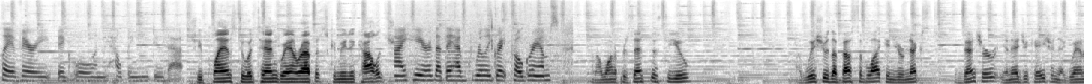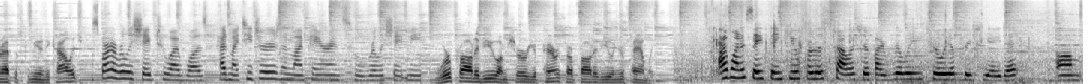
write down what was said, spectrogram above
play a very big role in helping me do that. She plans to attend Grand Rapids Community College, I hear that they have really great programs. and I want to present this to you. I wish you the best of luck in your next adventure in education at Grand Rapids Community College. Sparta really shaped who I was. Had my teachers and my parents who really shaped me. We're proud of you. I'm sure your parents are proud of you and your family. I want to say thank you for this scholarship. I really, truly appreciate it. Um,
